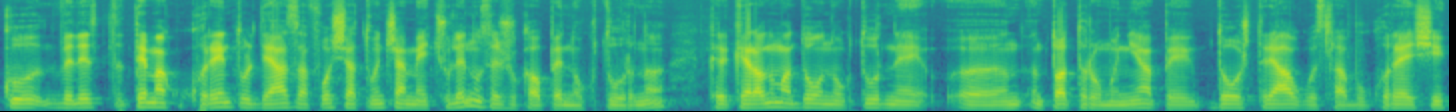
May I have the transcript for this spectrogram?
Cu, vedeți, tema cu curentul de azi a fost și atunci meciurile nu se jucau pe nocturnă. Cred că erau numai două nocturne uh, în, în toată România, pe 23 august la București și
